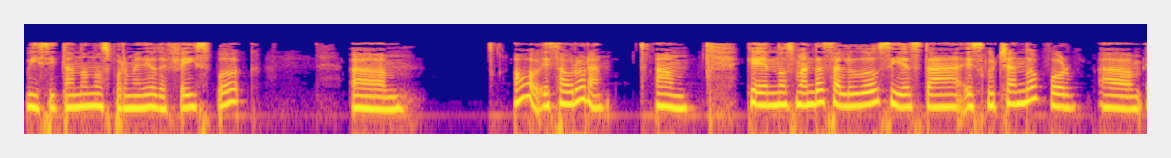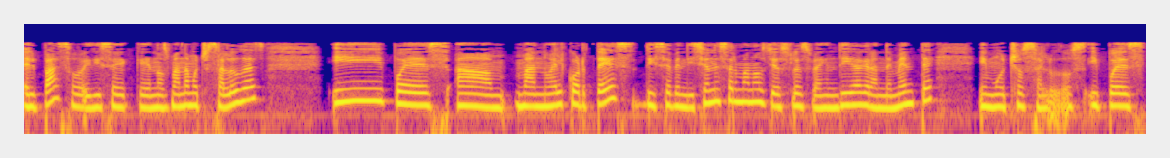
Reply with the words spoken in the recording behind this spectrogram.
visitándonos por medio de Facebook. oh, es Aurora, que nos manda saludos y está escuchando por el paso y dice que nos manda muchos saludos. Y pues Manuel Cortés dice bendiciones hermanos, Dios les bendiga grandemente y muchos saludos. Y pues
